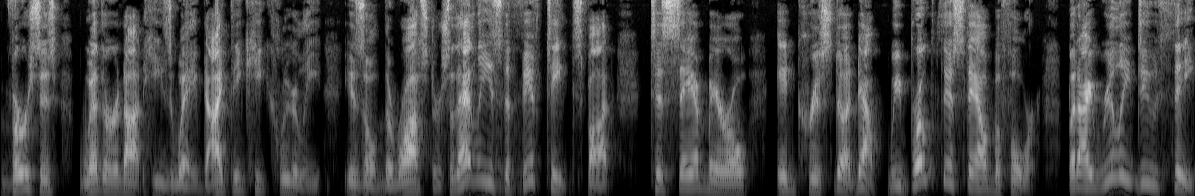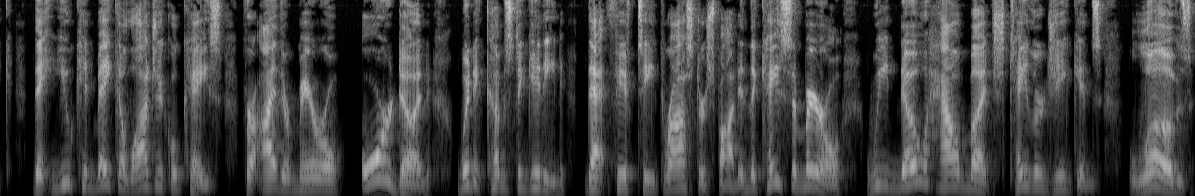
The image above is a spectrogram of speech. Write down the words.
versus whether or not he's waived. I think he clearly is on the roster. So that leaves the 15th spot to Sam Merrill and Chris Dunn. Now, we broke this down before, but I really do think that you can make a logical case for either Merrill or Dunn when it comes to getting that 15th roster spot. In the case of Merrill, we know how much Taylor Jenkins loves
